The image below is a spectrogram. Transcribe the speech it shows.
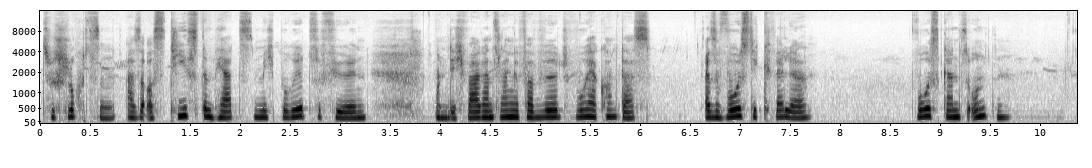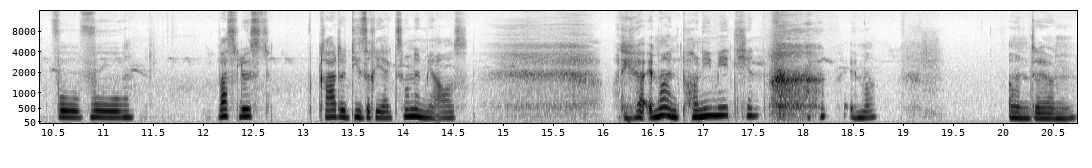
zu schluchzen, also aus tiefstem Herzen mich berührt zu fühlen. Und ich war ganz lange verwirrt, woher kommt das? Also wo ist die Quelle? Wo ist ganz unten? Wo, wo, was löst gerade diese Reaktion in mir aus? Und ich war immer ein Ponymädchen, immer. Und ähm,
